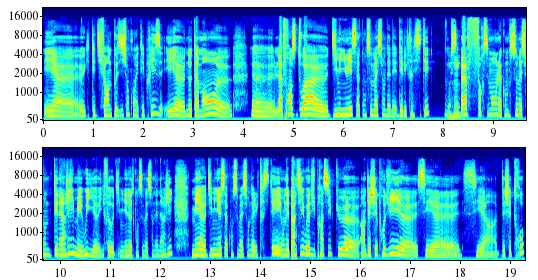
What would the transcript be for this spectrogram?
et euh, les différentes positions qui ont été prises et notamment la France doit diminuer sa consommation d'électricité donc c'est mhm. pas forcément la consommation d'énergie, mais oui, euh, il faut diminuer notre consommation d'énergie, mais euh, diminuer sa consommation d'électricité. Et on est parti ouais, du principe que euh, un déchet produit, c'est c'est un déchet de trop.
